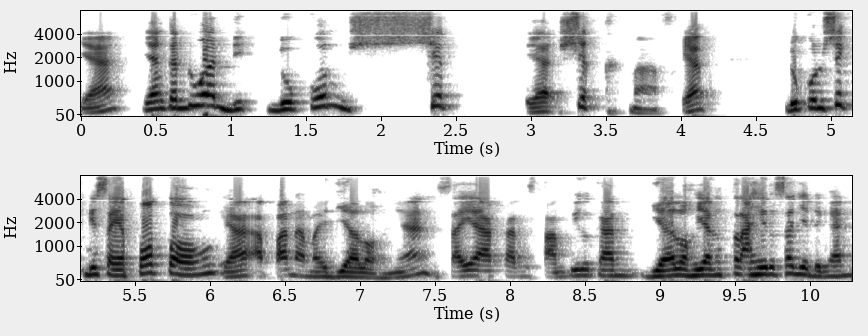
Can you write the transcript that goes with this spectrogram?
ya yang kedua dukun syik ya syik maaf ya dukun syik di saya potong ya apa namanya dialognya saya akan tampilkan dialog yang terakhir saja dengan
